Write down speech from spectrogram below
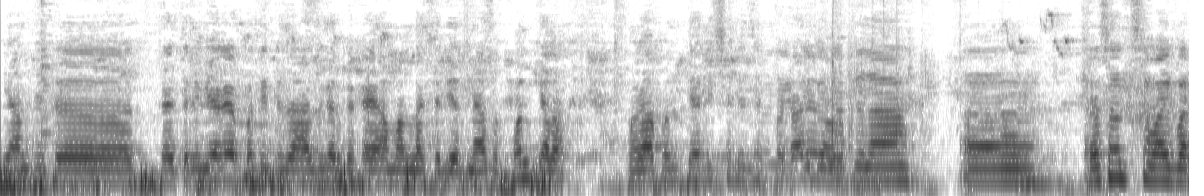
की आमच्या इथं काहीतरी वेगळ्या पद्धतीचा आजगर का काही आम्हाला लक्षात येत नाही असं फोन केला. मग आपण त्या दिशेने झटपट आलेलो आहोत. आपल्याला रसल्स वायबर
